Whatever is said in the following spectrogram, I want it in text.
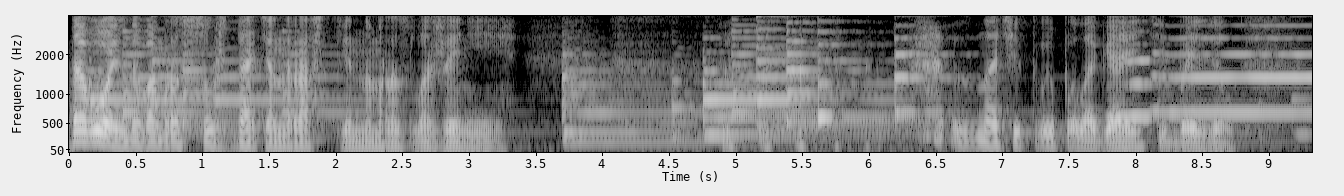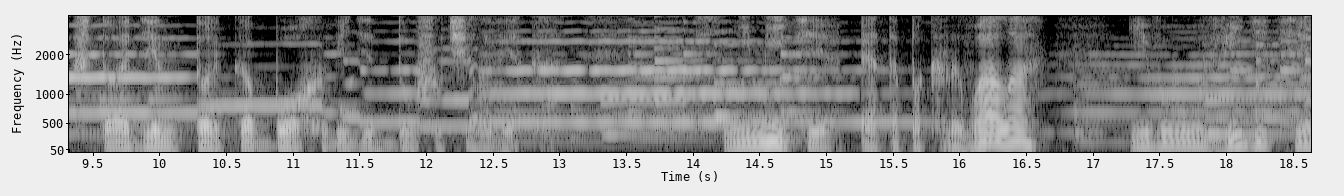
довольно вам рассуждать о нравственном разложении. Значит, вы полагаете, Безил, что один только Бог видит душу человека. Снимите это покрывало, и вы увидите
